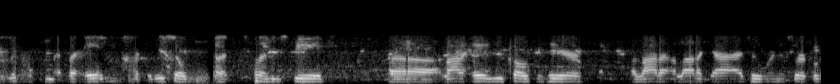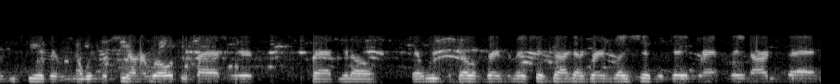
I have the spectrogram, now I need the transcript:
Of, know, but we so much playing these kids. Uh, a lot of AAU coaches here. A lot of a lot of guys who were in the circle of these kids that you know we would see on the road through past years. That you know that we've developed great relationships. I got a great relationship with Jaden Jaden Hardy's dad,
